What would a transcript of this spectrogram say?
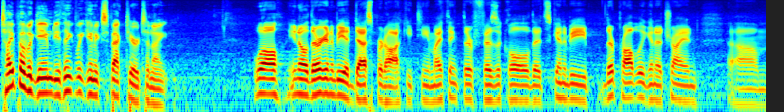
type of a game do you think we can expect here tonight? Well, you know, they're going to be a desperate hockey team. I think they're physical. It's going to be, they're probably going to try and um,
